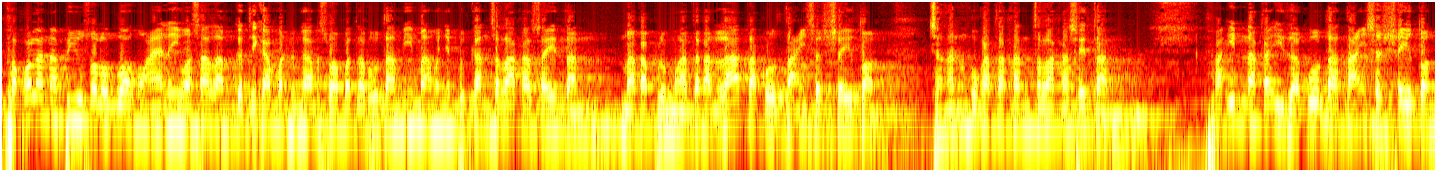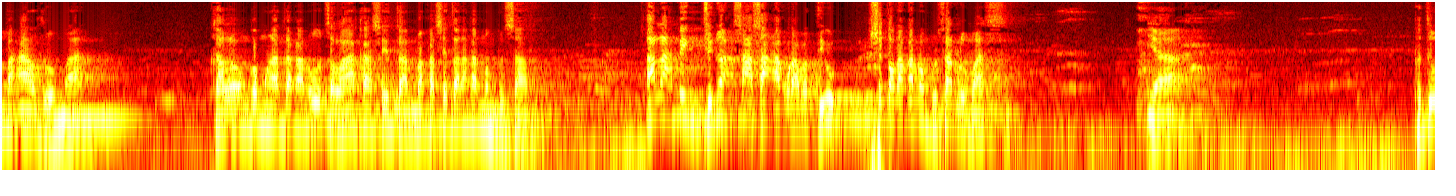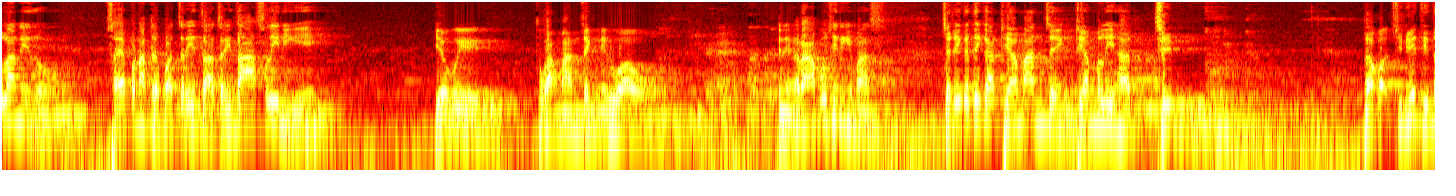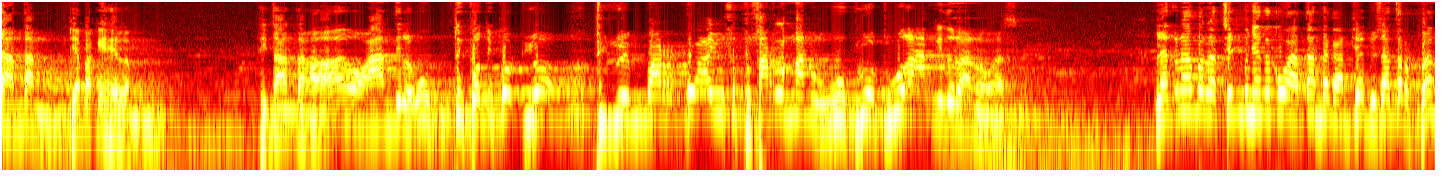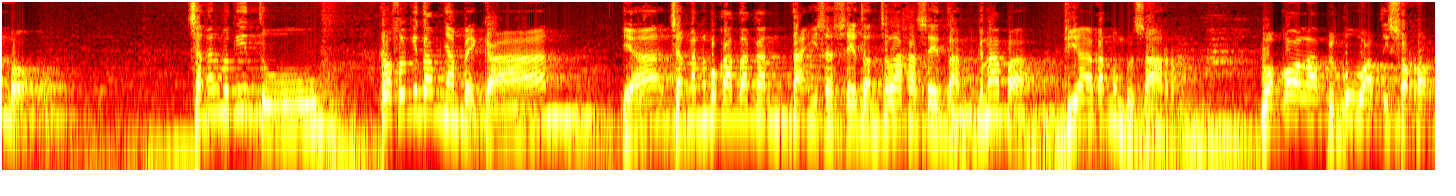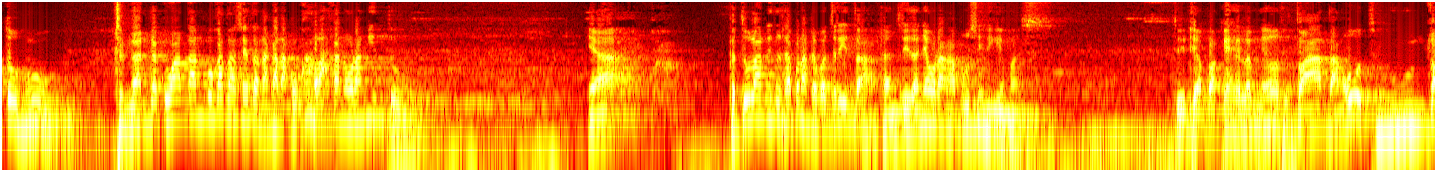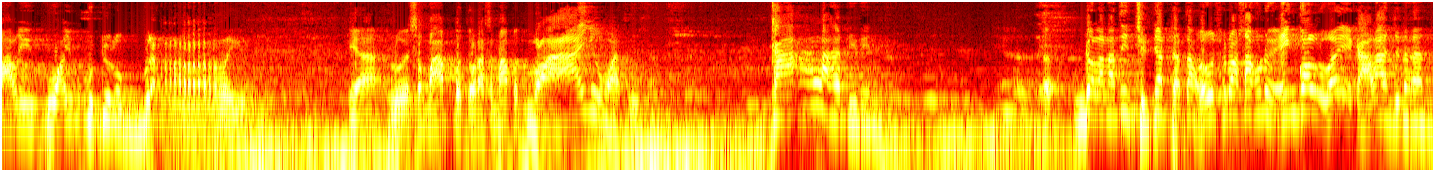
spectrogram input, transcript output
Fakola Nabi Shallallahu Alaihi Wasallam ketika mendengar sahabat Abu Tamimah menyebutkan celaka syaitan, maka belum mengatakan la takul ta'isa syaiton. Jangan engkau katakan celaka syaitan. Fa innaka idza qulta ta'isa syaiton ta'azuma. Kalau engkau mengatakan oh celaka setan, maka setan akan membesar. Alah ming jenak sasa aku rawat diu, setan akan membesar loh mas. Ya, betulan itu. Saya pernah dapat cerita, cerita asli nih. Ya wi tukang mancing nih wow. Ini rapu sini mas. Jadi ketika dia mancing, dia melihat jin. Nah kok jinnya ditantang, dia pakai helm. Ditantang, ah antil, uh, tiba-tiba dia dilempar kayu sebesar lengan, uh, dua gitu lah mas. Lah kenapa lah jin punya kekuatan kan dia bisa terbang kok. Jangan begitu. Rasul kita menyampaikan Ya, jangan engkau katakan ta'isa setan, celaka setan. Kenapa? Dia akan membesar. Wa qala biquwwati sarratuhu. Dengan kekuatanku kata setan akan aku kalahkan orang itu. Ya. Betulan itu saya pernah dapat cerita dan ceritanya orang hapus ini Mas. Jadi dia pakai helmnya oh, ditantang, oh diuncali kuayu gede loh, Ya, lu semaput, orang semaput, melayu matusan kalah hadirin ya. udahlah nanti jinnya datang. Oh sudah ngono engkol wae kalah jenengan.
